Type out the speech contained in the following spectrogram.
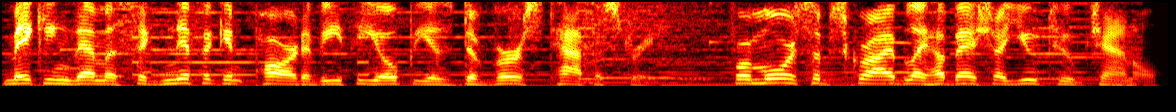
making them a significant part of Ethiopia's diverse tapestry. For more, subscribe Le Habesha YouTube channel.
